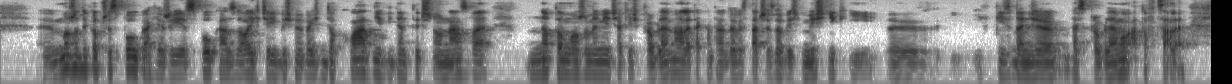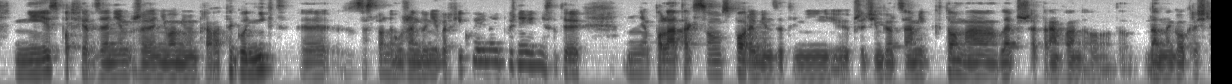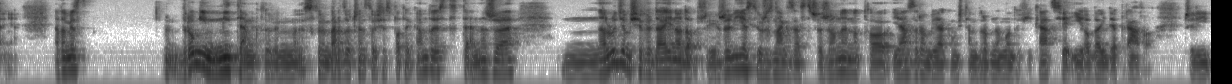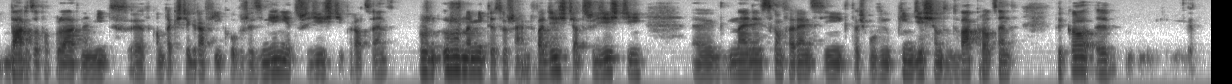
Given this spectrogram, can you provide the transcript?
Y, może tylko przy spółkach, jeżeli jest spółka ZOI, chcielibyśmy wejść dokładnie w identyczną nazwę, no to możemy mieć jakieś problemy, ale tak naprawdę wystarczy zrobić myślnik i, y, i, wpis będzie bez problemu, a to wcale nie jest potwierdzeniem, że nie łamiemy prawa. Tego nikt y, ze strony urzędu nie weryfikuje, no i później niestety mm, po latach są spory między tymi przedsiębiorcami, kto ma lepsze prawa do, do danego określenia. Natomiast drugim mitem, którym, z którym bardzo często się spotykam, to jest ten, że no ludziom się wydaje, no dobrze, jeżeli jest już znak zastrzeżony, no to ja zrobię jakąś tam drobną modyfikację i obejdę prawo. Czyli bardzo popularny mit e, w kontekście grafików, że zmienię 30%. Różne mity słyszałem, 20, 30, e, na jednej z konferencji ktoś mówił 52%, tylko e,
